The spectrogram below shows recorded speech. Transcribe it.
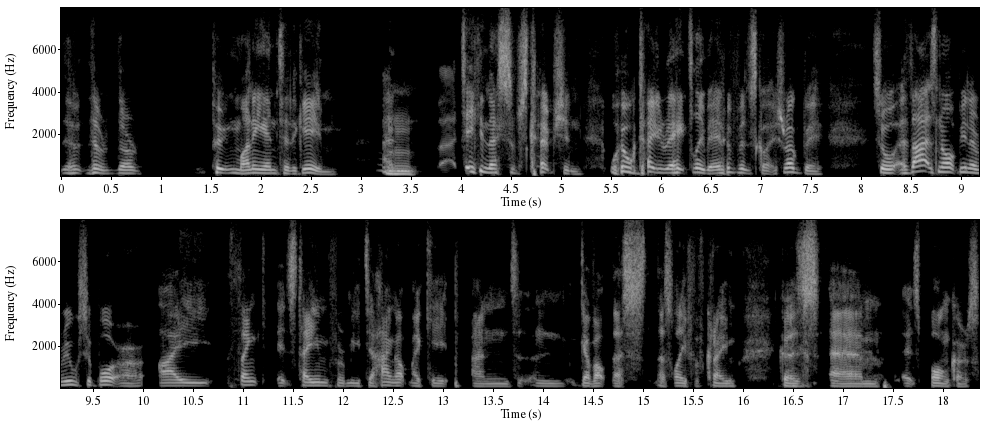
they're they're, putting money into the game, and uh, taking this subscription will directly benefit Scottish rugby. So if that's not been a real supporter, I think it's time for me to hang up my cape and and give up this this life of crime because um, it's bonkers.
